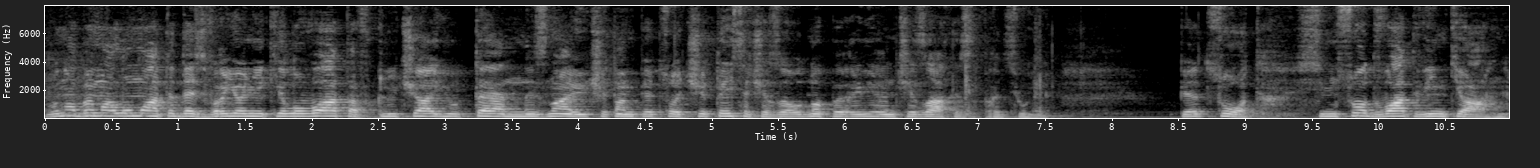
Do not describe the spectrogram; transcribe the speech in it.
Воно би мало мати десь в районі кіловата, включаю тен, не знаю, чи там 500 чи 1000, заодно перевіримо, чи захист працює. 500. 700 Вт він тягне.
